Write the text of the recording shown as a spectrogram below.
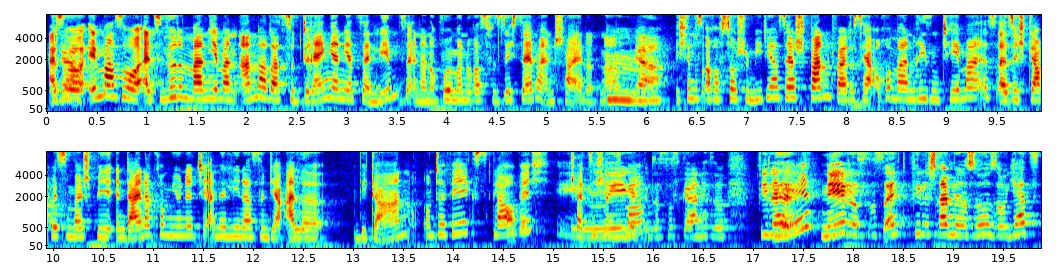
Also Ja. immer so, als würde man jemand anderen dazu drängen, jetzt sein Leben zu ändern, obwohl man nur was für sich selber entscheidet. Ne? ja. Ich finde es auch auf Social Media sehr spannend, weil das ja auch immer ein Riesenthema ist. Also ich glaube jetzt zum Beispiel in deiner Community, Annelina, sind ja alle vegan unterwegs, glaube ich. Schätze ich nee, jetzt mal. das ist gar nicht so. Viele, Nee? nee? das ist echt, viele schreiben mir so, so jetzt,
